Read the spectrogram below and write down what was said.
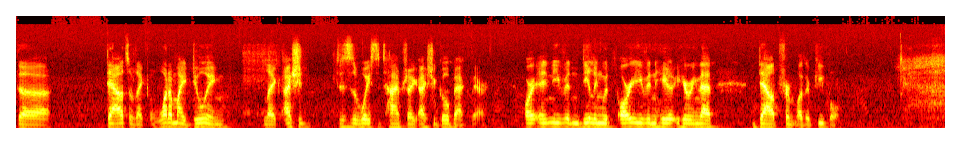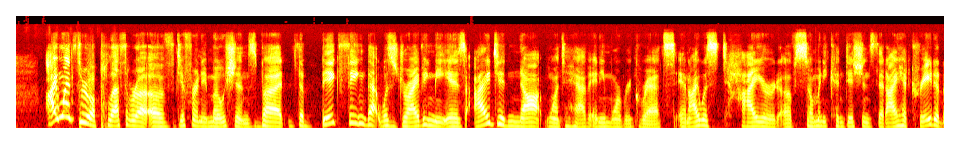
the doubts of like what am i doing? Like i should this is a waste of time should I, I should go back there? Or and even dealing with or even he- hearing that doubt from other people I went through a plethora of different emotions, but the big thing that was driving me is I did not want to have any more regrets. And I was tired of so many conditions that I had created.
